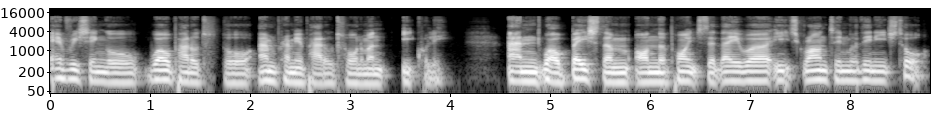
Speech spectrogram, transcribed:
every single World Padel Tour and Premier Padel tournament equally, and well base them on the points that they were each granting within each tour.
